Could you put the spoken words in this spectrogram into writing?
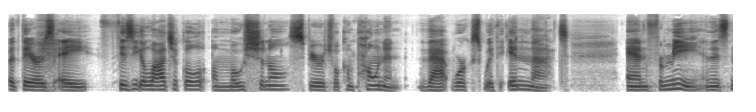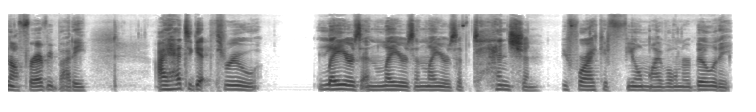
But there's a physiological, emotional, spiritual component that works within that. And for me, and it's not for everybody, I had to get through layers and layers and layers of tension before I could feel my vulnerability.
